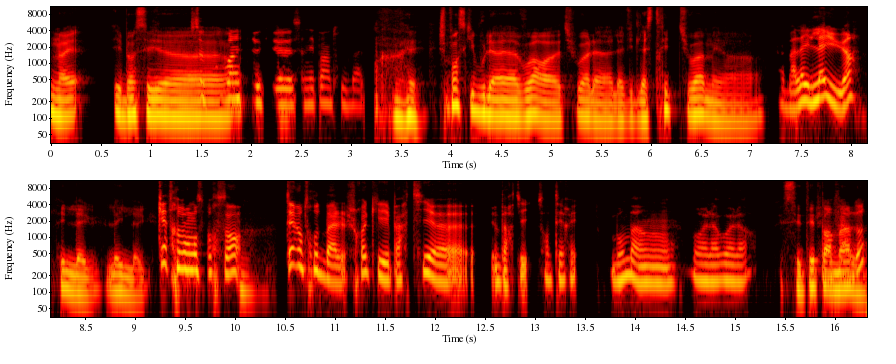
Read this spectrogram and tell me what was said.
Ouais. Et ben c'est. euh, Se convaincre que ça n'est pas un trou de balle. ouais. Je pense qu'il voulait avoir, euh, tu vois, la, la vie de la street, tu vois, mais euh, Ah bah là, il l'a eu, hein. là, il l'a eu. Là, il l'a eu. 91%. C'est un trou de balle. Je crois qu'il est parti, euh, il est parti s'enterrer. Bon ben, voilà, voilà. C'était pas mal.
